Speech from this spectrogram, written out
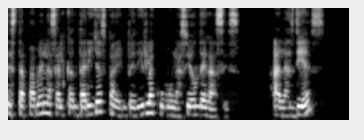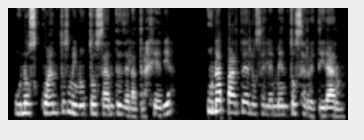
destapaban las alcantarillas para impedir la acumulación de gases. A las diez, unos cuantos minutos antes de la tragedia, una parte de los elementos se retiraron,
